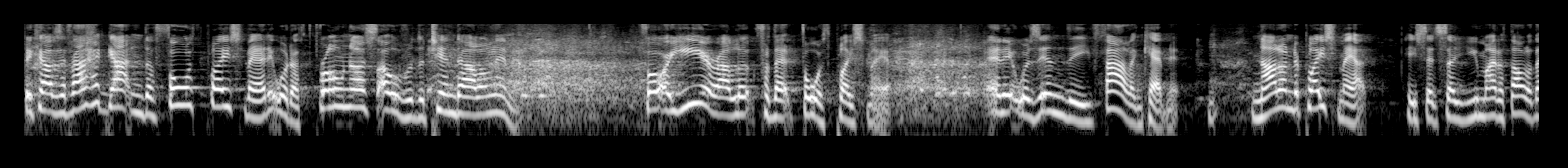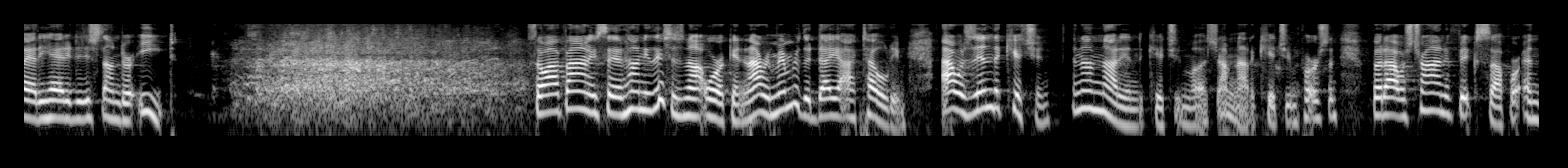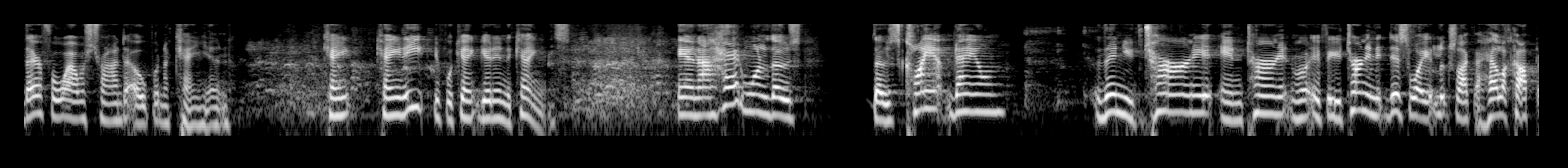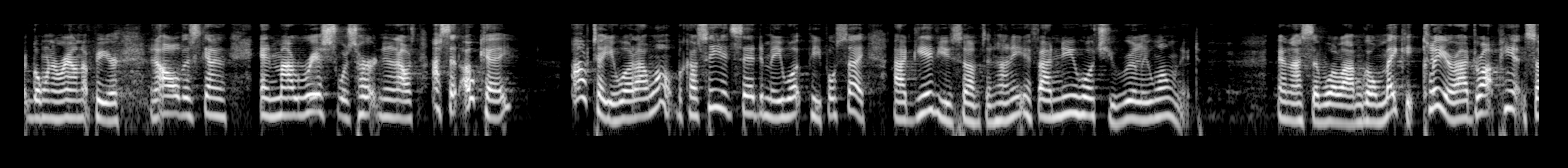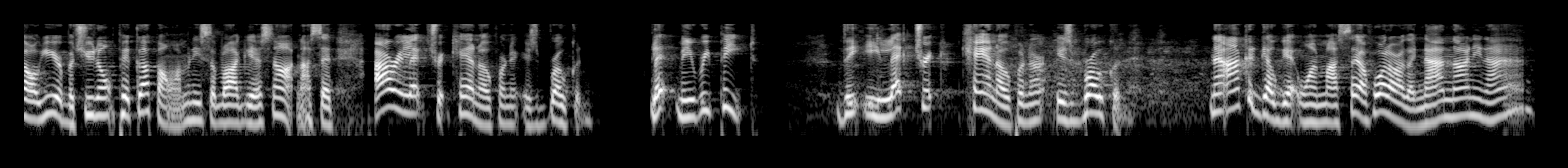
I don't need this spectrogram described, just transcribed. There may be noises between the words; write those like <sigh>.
because if I had gotten the fourth placemat, it would have thrown us over the $10 limit. For a year, I looked for that fourth placemat, and it was in the filing cabinet, not under placemat. He said, So you might have thought of that. He had it just under eat. So I finally said, honey, this is not working. And I remember the day I told him. I was in the kitchen, and I'm not in the kitchen much. I'm not a kitchen person. But I was trying to fix supper, and therefore I was trying to open a can. Can't, can't eat if we can't get into cans. And I had one of those, those clamp down then you turn it and turn it. And if you're turning it this way, it looks like a helicopter going around up here and all this kind of, and my wrist was hurting and I was, I said, okay, I'll tell you what I want because he had said to me what people say. I'd give you something, honey, if I knew what you really wanted. And I said, Well, I'm going to make it clear. I drop hints all year, but you don't pick up on them. And he said, Well, I guess not. And I said, Our electric can opener is broken. Let me repeat the electric can opener is broken. Now I could go get one myself. What are they? Nine ninety nine,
